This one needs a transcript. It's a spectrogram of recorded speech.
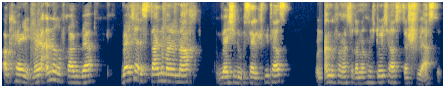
Okay, meine andere Frage wäre, welcher ist deiner Meinung nach, welche du bisher gespielt hast und angefangen hast oder noch nicht durch hast, der schwerste?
